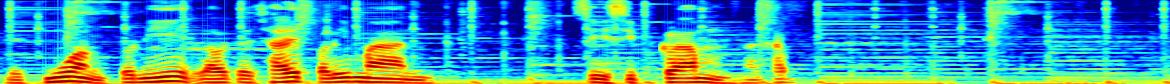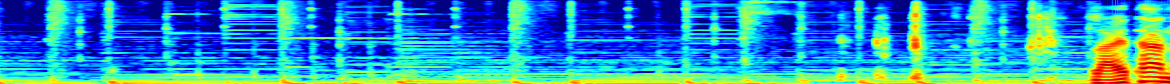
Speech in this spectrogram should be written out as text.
เหล็กม่วงตัวนี้เราจะใช้ปริมาณ 40 กรัมนะครับ หลายท่าน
